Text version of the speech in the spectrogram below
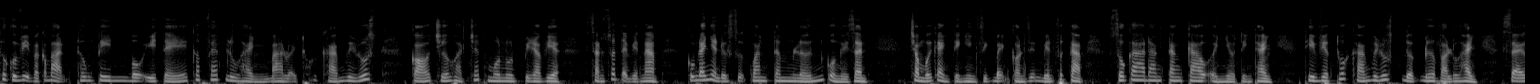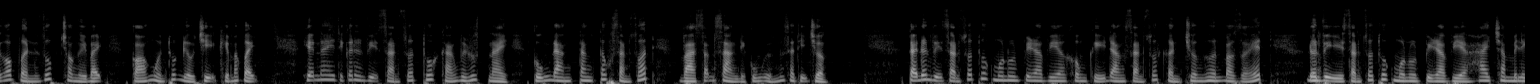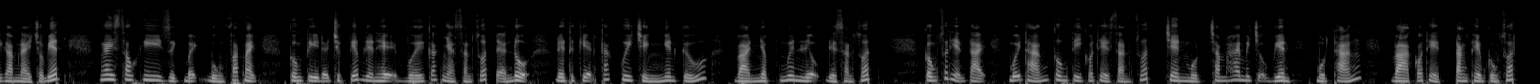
Thưa quý vị và các bạn, thông tin Bộ Y tế cấp phép lưu hành 3 loại thuốc kháng virus có chứa hoạt chất Monopiravir sản xuất tại Việt Nam cũng đã nhận được sự quan tâm lớn của người dân. Trong bối cảnh tình hình dịch bệnh còn diễn biến phức tạp, số ca đang tăng cao ở nhiều tỉnh thành thì việc thuốc kháng virus được đưa vào lưu hành sẽ góp phần giúp cho người bệnh có nguồn thuốc điều trị khi mắc bệnh. Hiện nay thì các đơn vị sản xuất thuốc kháng virus này cũng đang tăng tốc sản xuất và sẵn sàng để cung ứng ra thị trường. Tại đơn vị sản xuất thuốc Monopiravir, không khí đang sản xuất khẩn trương hơn bao giờ hết. Đơn vị sản xuất thuốc Monopiravir 200mg này cho biết, ngay sau khi dịch bệnh bùng phát mạnh, công ty đã trực tiếp liên hệ với các nhà sản xuất tại Ấn Độ để thực hiện các quy trình nghiên cứu và nhập nguyên liệu để sản xuất. Công suất hiện tại, mỗi tháng công ty có thể sản xuất trên 120 triệu viên một tháng và có thể tăng thêm công suất.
